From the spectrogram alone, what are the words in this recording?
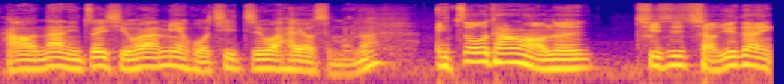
好，那你最喜欢灭火器之外还有什么呢？哎，周汤好呢？其实小巨蛋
